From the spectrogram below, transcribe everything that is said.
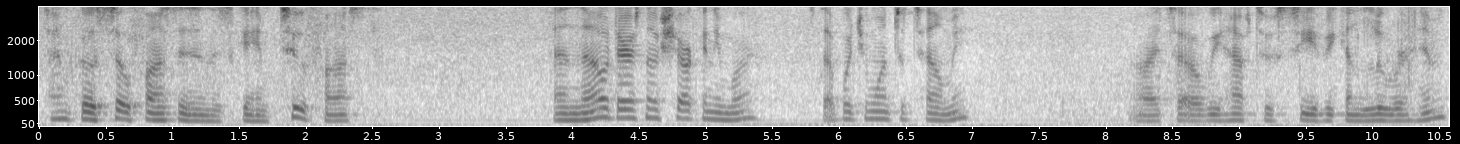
time goes so fast in this game. Too fast. And now there's no shark anymore. Is that what you want to tell me? Alright, so we have to see if we can lure him.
